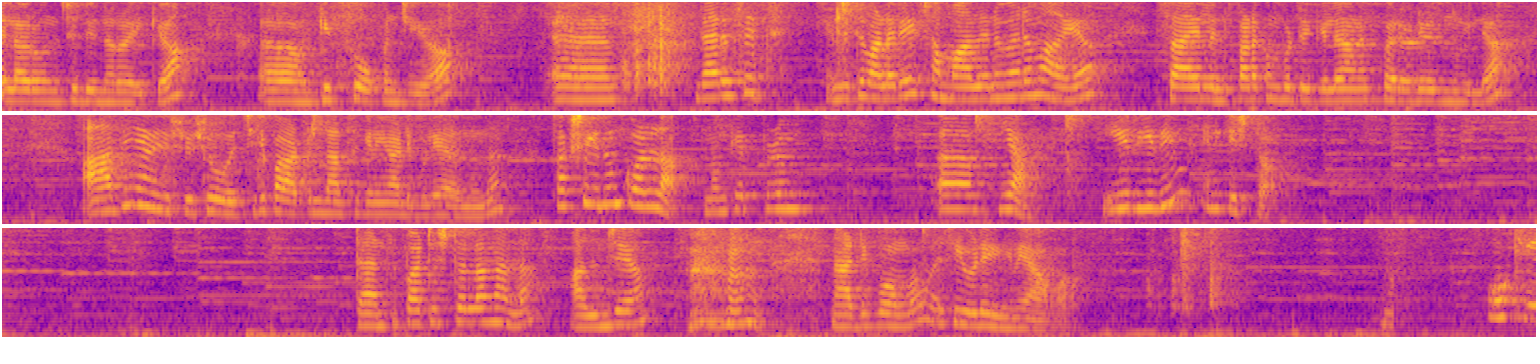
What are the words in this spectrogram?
എല്ലാവരും ഒന്നിച്ച് ഡിന്നർ കഴിക്കുക. ഗിഫ്റ്റ്സ് ഓപ്പൺ ചെയ്യുക. ദാറ്റ് ഇസ് ഇറ്റ് എന്നിട്ട് വളരെ സമാധാനപരമായ സൈലന്റ് പടക്കം പൊട്ടിക്കൽ അങ്ങനത്തെ പരിപാടിയൊന്നുമില്ല. ആദ്യം ഞാൻ വിശ്വസിച്ചു ഒച്ചിരി പാട്ടും ഡാൻസൊക്കെ എനിക്ക് അടിപൊളിയായിരുന്നെന്ന്. പക്ഷേ ഇതും കൊള്ളാം. നമുക്ക് എപ്പോഴും യാ ഈ രീതിയും എനിക്കിഷ്ടമാണ് ഡാൻസ് പാട്ട് ഇഷ്ടമല്ല എന്നല്ല അതും ചെയ്യാം. നാട്ടിൽ പോകുമ്പോൾ പക്ഷെ ഇവിടെ ഇങ്ങനെ ആവാം. ഓക്കെ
